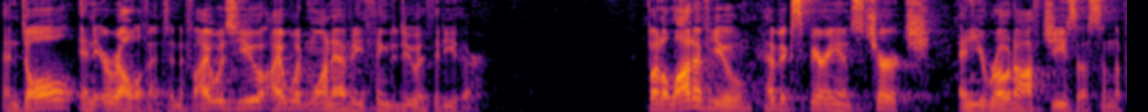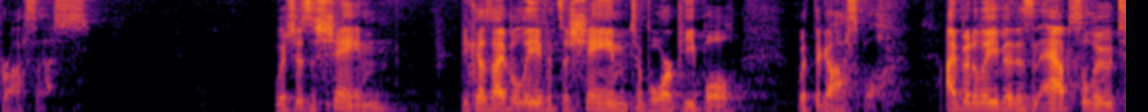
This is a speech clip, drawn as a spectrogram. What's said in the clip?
and dull and irrelevant. And if I was you, I wouldn't want to have anything to do with it either. But a lot of you have experienced church and you wrote off Jesus in the process, which is a shame because I believe it's a shame to bore people with the gospel. I believe it is an absolute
